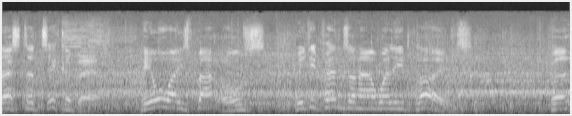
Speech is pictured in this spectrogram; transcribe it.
Leicester tick a bit. He always battles, but it depends on how well he plays. But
